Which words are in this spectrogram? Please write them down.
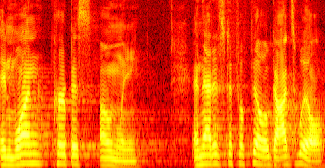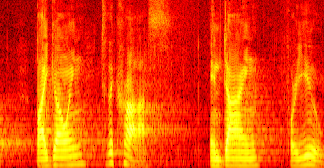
and one purpose only, and that is to fulfill God's will by going to the cross and dying for you.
